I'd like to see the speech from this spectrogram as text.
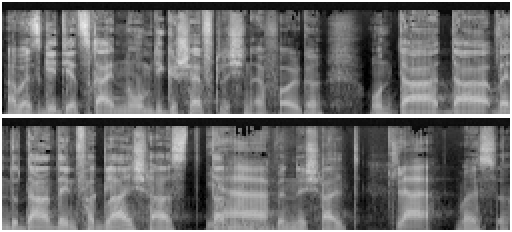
Aber es geht jetzt rein um die geschäftlichen Erfolge und da, da, wenn du da den Vergleich hast, dann Ja. bin ich halt, Klar, weißt du.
